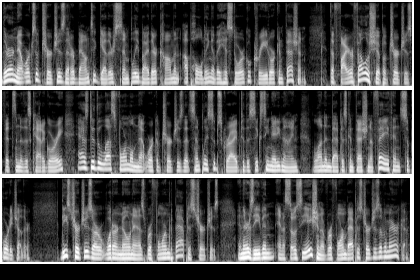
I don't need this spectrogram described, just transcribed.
there are networks of churches that are bound together simply by their common upholding of a historical creed or confession. The Fire Fellowship of churches fits into this category, as do the less formal network of churches that simply subscribe to the 1689 London Baptist Confession of Faith and support each other. These churches are what are known as Reformed Baptist churches, and there's even an association of Reformed Baptist churches of America.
